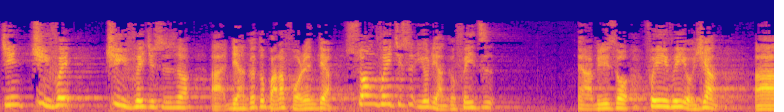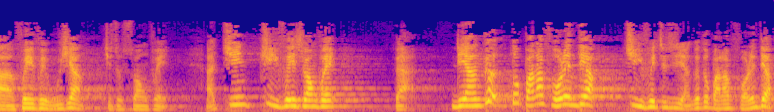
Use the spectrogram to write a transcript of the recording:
今俱非，俱非就是说啊，两个都把它否认掉。双非就是有两个非字啊，比如说非非有相啊，非非无相就是双非啊。今俱非双非啊，两个都把它否认掉。俱非就是两个都把它否认掉，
